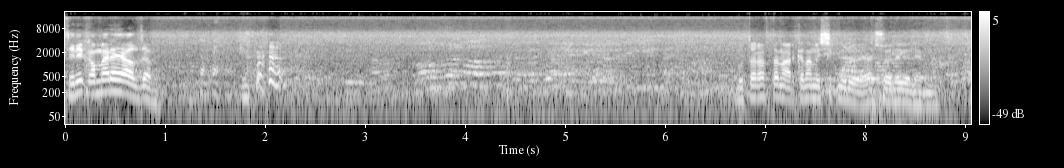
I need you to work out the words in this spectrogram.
Seni kameraya alacağım. Bu taraftan arkadan ışık vuruyor ya. Şöyle geleyim ben.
